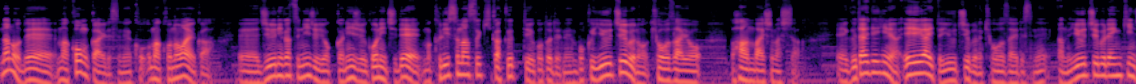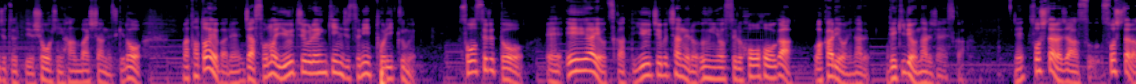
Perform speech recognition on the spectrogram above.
なので、まあ、今回ですねこ,、まあ、この前か、えー、12月24日25日で、まあ、クリスマス企画っていうことでね僕 YouTube の教材を販売しました。えー、具体的には AI と YouTube の教材ですねあの YouTube 錬金術っていう商品販売したんですけど、まあ、例えばねじゃあその YouTube 錬金術に取り組むそうするとえー、AI を使って YouTube チャンネルを運用する方法が分かるようになるできるようになるじゃないですか。ね、そしたらじゃあそしたら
